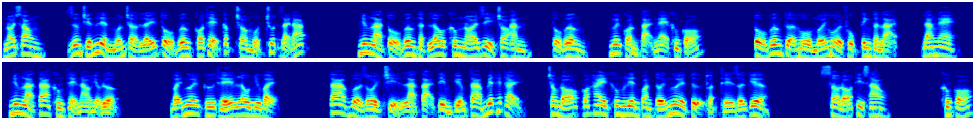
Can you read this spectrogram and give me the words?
Nói xong, dương chiến liền muốn chờ lấy tổ vương có thể cấp cho một chút giải đáp. Nhưng là tổ vương thật lâu không nói gì cho ăn, tổ vương, ngươi còn tại nghe không có tổ vương tựa hồ mới hồi phục tinh thần lại, đang nghe, nhưng là ta không thể nào hiểu được. Vậy ngươi cứ thế lâu như vậy? Ta vừa rồi chỉ là tại tìm kiếm ta biết hết thảy, trong đó có hay không liên quan tới ngươi tự thuật thế giới kia? Sau đó thì sao? Không có.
